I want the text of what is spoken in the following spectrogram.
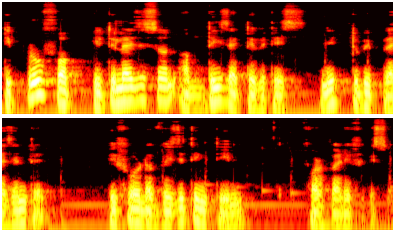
The proof of utilization of these activities need to be presented before the visiting team for verification.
